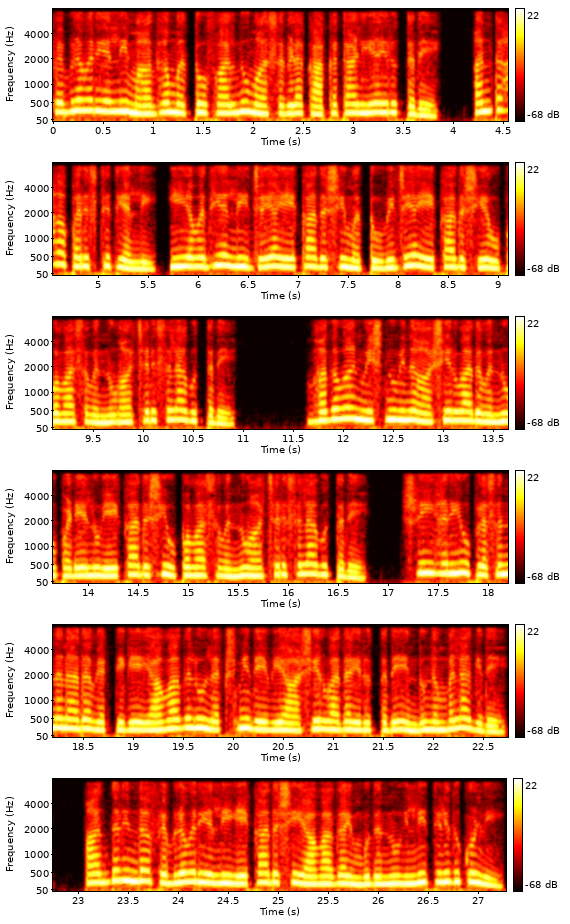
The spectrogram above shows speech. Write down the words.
ಫೆಬ್ರವರಿಯಲ್ಲಿ ಮಾಘ ಮತ್ತು ಫಾಲ್ಗು ಮಾಸಗಳ ಕಾಕತಾಳೀಯ ಇರುತ್ತದೆ. ಅಂತಹ ಪರಿಸ್ಥಿತಿಯಲ್ಲಿ ಈ ಅವಧಿಯಲ್ಲಿ ಜಯ ಏಕಾದಶಿ ಮತ್ತು ವಿಜಯ ಏಕಾದಶಿಯ ಉಪವಾಸವನ್ನು ಆಚರಿಸಲಾಗುತ್ತದೆ. ಭಗವಾನ್ ವಿಷ್ಣುವಿನ ಆಶೀರ್ವಾದವನ್ನು ಪಡೆಯಲು ಏಕಾದಶಿ ಉಪವಾಸವನ್ನು ಆಚರಿಸಲಾಗುತ್ತದೆ. ಶ್ರೀಹರಿಯು ಪ್ರಸನ್ನನಾದ ವ್ಯಕ್ತಿಗೆ ಯಾವಾಗಲೂ ಲಕ್ಷ್ಮೀದೇವಿಯ ಆಶೀರ್ವಾದ ಇರುತ್ತದೆ ಎಂದು ನಂಬಲಾಗಿದೆ. ಆದ್ದರಿಂದ ಫೆಬ್ರವರಿಯಲ್ಲಿ ಏಕಾದಶಿ ಯಾವಾಗ ಎಂಬುದನ್ನು ಇಲ್ಲಿ ತಿಳಿದುಕೊಳ್ಳಿ.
